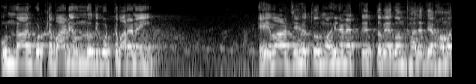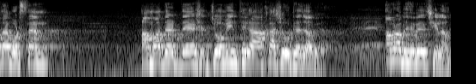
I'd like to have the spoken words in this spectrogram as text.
উন্নয়ন করতে পারেনি, উন্নতি করতে পারে নাই। এবার যেহেতু মহিলা নেতৃত্ব বেগম খালেদা ক্ষমতায় বসছেন, আমাদের দেশ জমিন থেকে আকাশে উঠে যাবে। আমরা ভেবেছিলাম,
